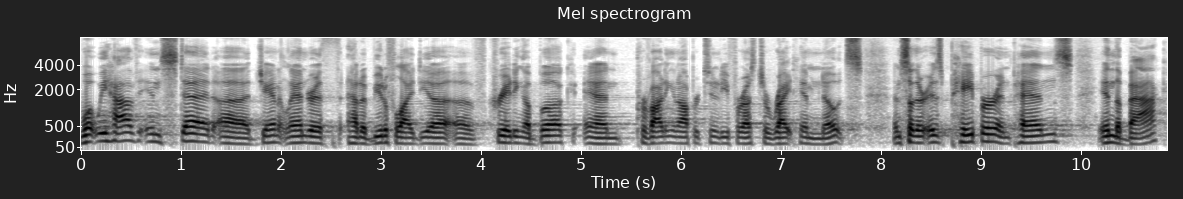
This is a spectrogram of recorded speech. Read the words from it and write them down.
What we have instead, uh, Janet Landreth had a beautiful idea of creating a book and providing an opportunity for us to write him notes. And so there is paper and pens in the back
